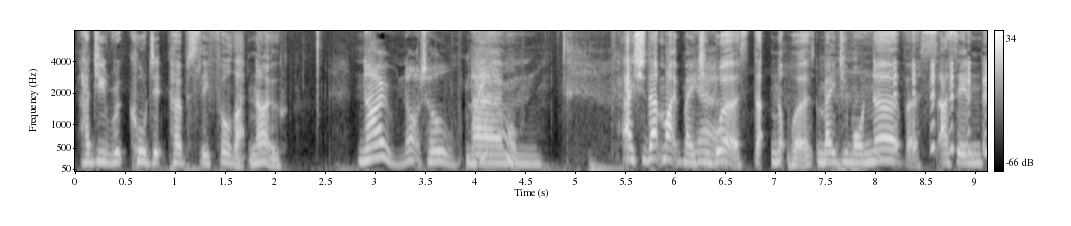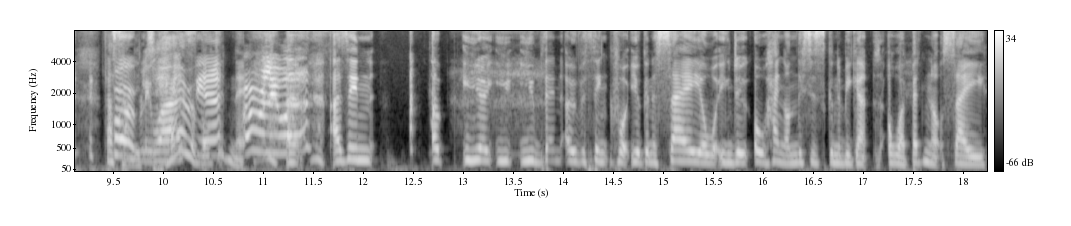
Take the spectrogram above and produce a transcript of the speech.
Had you recorded it purposely for that? No. no, not at all. Wow. Um, Actually, that might have made Yeah. you worse. That not worse, made you more nervous. as in, that Probably sounded worse, terrible, yeah. didn't it? Probably Uh, as in, uh, you know, you, you then overthink what you're going to say or what you can do. Oh, hang on, this is going to be. Go- oh, I better not say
